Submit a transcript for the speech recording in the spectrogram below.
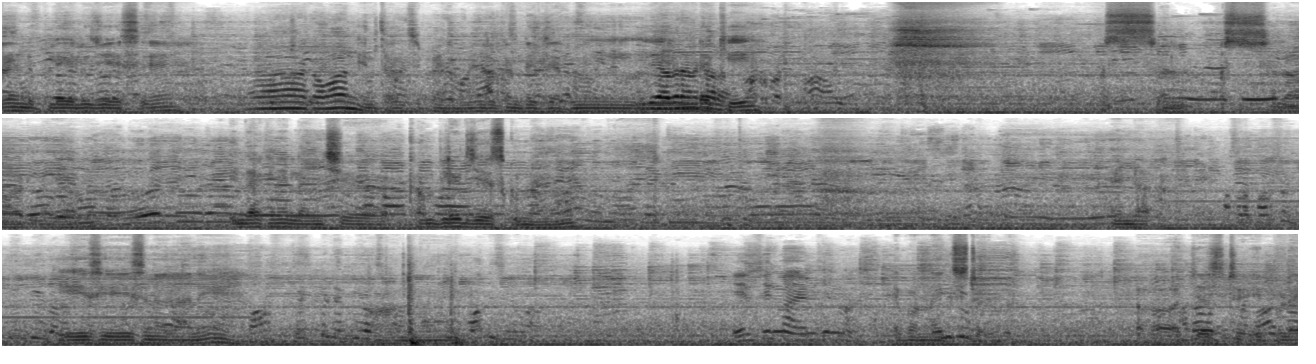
రెండు ప్లేలు చేసి ఎంత అలసిపోయాము ఎందుకంటే జర్నీ ఎండకి అస్సలు అస్సలు అవ్వట్లేదు ఇందాకనే లంచ్ కంప్లీట్ చేసుకున్నాము. ఏసీ వేసినా కానీ. ఇప్పుడు నెక్స్ట్ జస్ట్ ఇప్పుడే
